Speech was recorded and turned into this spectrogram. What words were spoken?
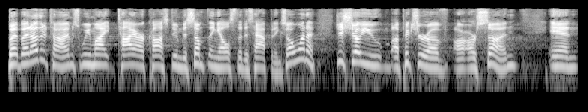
but, but other times we might tie our costume to something else that is happening. So I want to just show you a picture of our, our son. And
